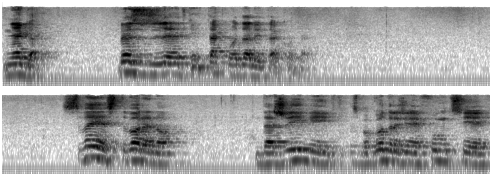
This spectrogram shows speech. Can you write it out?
njega. Bez izuzetke i tako dalje i tako dalje sve je stvoreno da živi zbog određene funkcije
